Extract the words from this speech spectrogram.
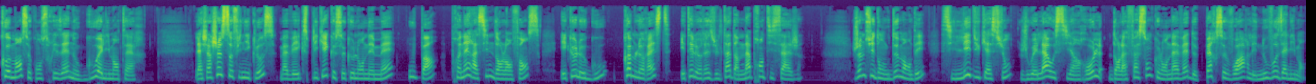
comment se construisaient nos goûts alimentaires. La chercheuse Sophie Niklos m'avait expliqué que ce que l'on aimait ou pas prenait racine dans l'enfance et que le goût, comme le reste, était le résultat d'un apprentissage. Je me suis donc demandé si l'éducation jouait là aussi un rôle dans la façon que l'on avait de percevoir les nouveaux aliments.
